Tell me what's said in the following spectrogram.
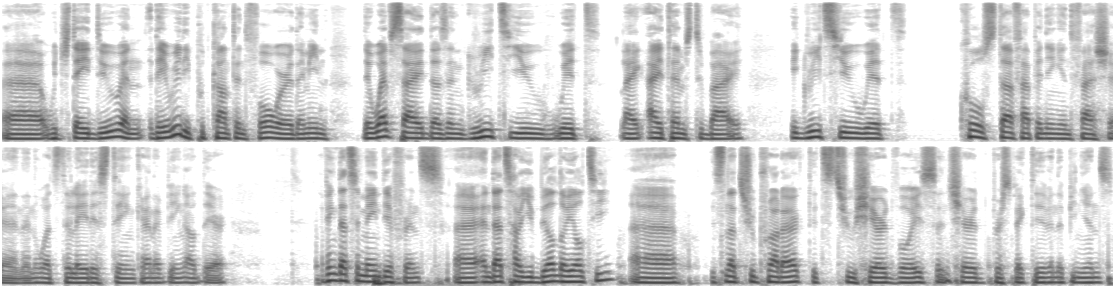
uh, which they do, and they really put content forward. I mean, the website doesn't greet you with like items to buy; it greets you with cool stuff happening in fashion and what's the latest thing kind of being out there. I think that's the main difference, uh, and that's how you build loyalty. Uh, it's not through product; it's through shared voice and shared perspective and opinions.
